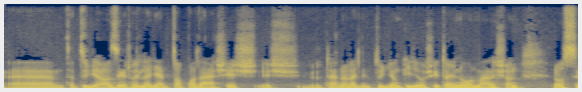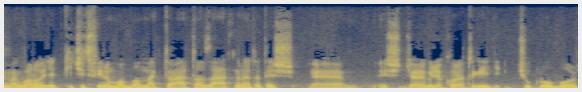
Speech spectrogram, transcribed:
tehát ugye azért, hogy legyen tapadás, és, és utána legyen, tudjon kigyorsítani normálisan, Rossi meg valahogy egy kicsit finomabban megtalálta az átmenetet, és, és gyakorlatilag így csuklóból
